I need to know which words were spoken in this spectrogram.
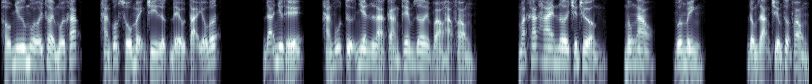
Hầu như mỗi thời mỗi khắc, Hàn Quốc số mệnh chi lực đều tại yếu bớt. Đã như thế, Hàn Vũ tự nhiên là càng thêm rơi vào hạ phong. Mặt khác hai nơi chiến trường, Mông Ngao, Vương Minh, đồng dạng chiếm thượng phong.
